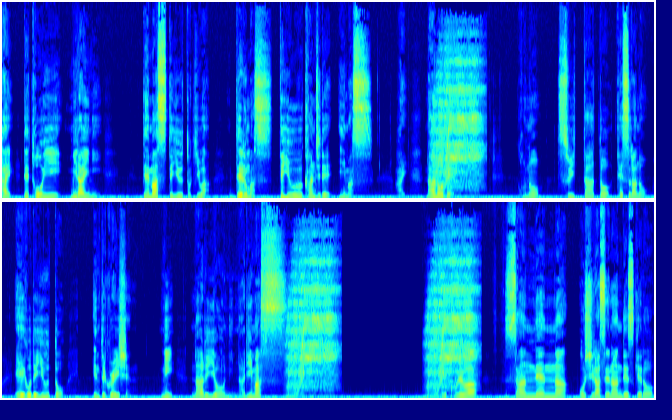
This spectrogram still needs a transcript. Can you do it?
はい。で遠い未来に出ますっていう時は出るますっていう感じで言います。はい。なのでこの Twitter とテスラの英語で言うとインテグレーションになるようになります。でこれは残念なお知らせなんですけど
